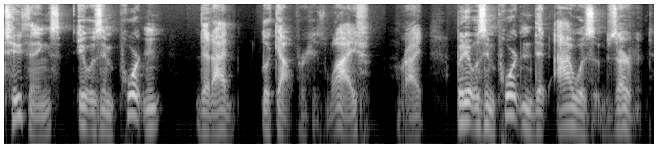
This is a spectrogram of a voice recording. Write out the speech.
two things. It was important that I look out for his wife, right? But it was important that I was observant,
